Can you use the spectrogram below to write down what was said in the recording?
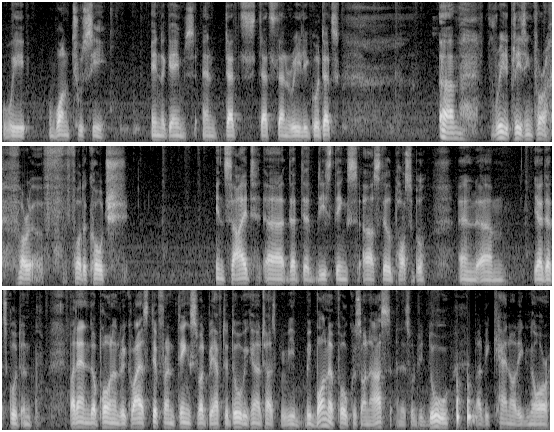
we want to see in the games, and that's that's then really good. That's um, really pleasing for for for the coach inside uh, that, that, these things are still possible, and um, yeah, that's good. And but then the opponent requires different things. What we have to do, we cannot just we we want to focus on us, and that's what we do. But we cannot ignore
